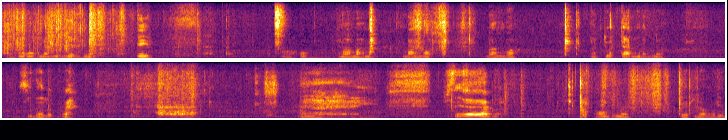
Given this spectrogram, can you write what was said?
โอ้โหหนังเย็นๆใช่ไหมนี่โอ้โหมามามาบังบ่บังบ่มาจวดจัดเหมือนเนาะสีเลือดรถวะแซ่บห้องขึ้นมา เออพี่น้องบ่เห็น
